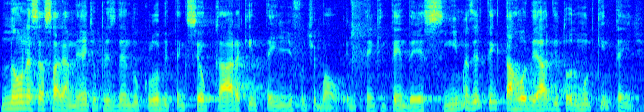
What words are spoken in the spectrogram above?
Não necessariamente o presidente do clube tem que ser o cara que entende de futebol. Ele tem que entender sim, mas ele tem que estar rodeado de todo mundo que entende.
